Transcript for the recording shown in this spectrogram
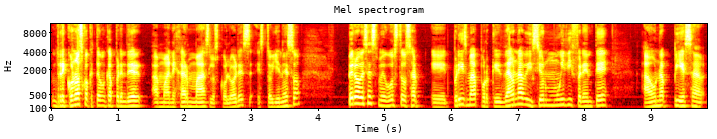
reconozco que tengo que aprender a manejar más los colores, estoy en eso, pero a veces me gusta usar eh, Prisma porque da una visión muy diferente a una pieza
